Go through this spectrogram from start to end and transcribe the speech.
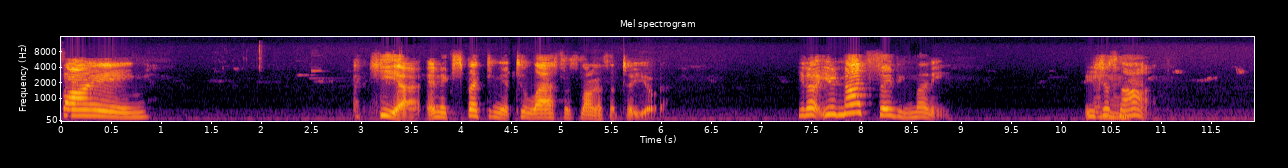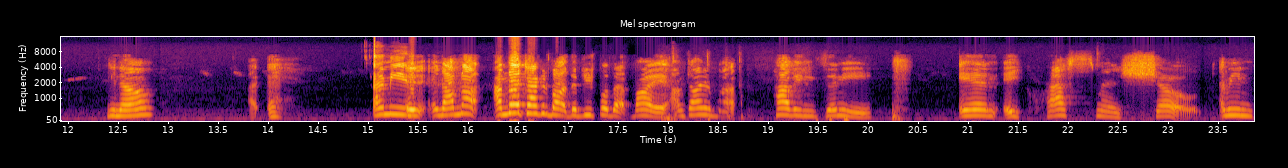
buying a Kia and expecting it to last as long as a Toyota. You know, you're not saving money. You're just mhm. not. You know, I, eh, I mean, and and I'm not I'm not talking about the people that buy it. I'm talking about having Zenni in a craftsman show. I mean,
